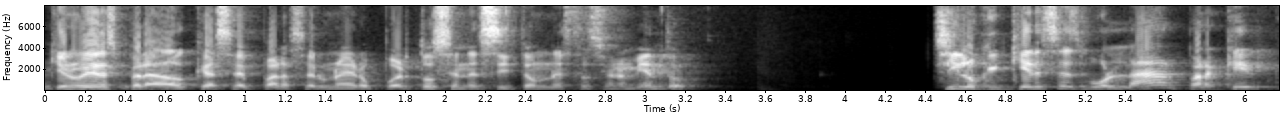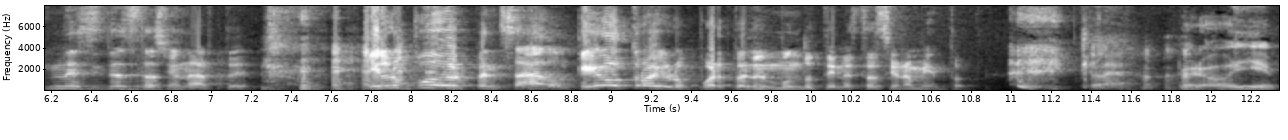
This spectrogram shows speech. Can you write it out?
¿Quién hubiera esperado que hacer, para hacer un aeropuerto se necesita un estacionamiento? Si lo que quieres es volar, ¿para qué necesitas estacionarte? ¿Quién lo pudo haber pensado? ¿Qué otro aeropuerto en el mundo tiene estacionamiento? Claro. Pero oye,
